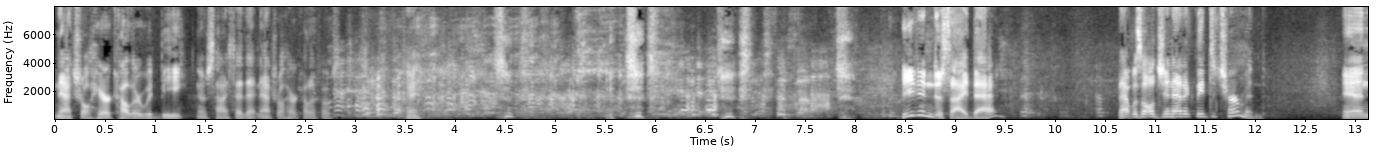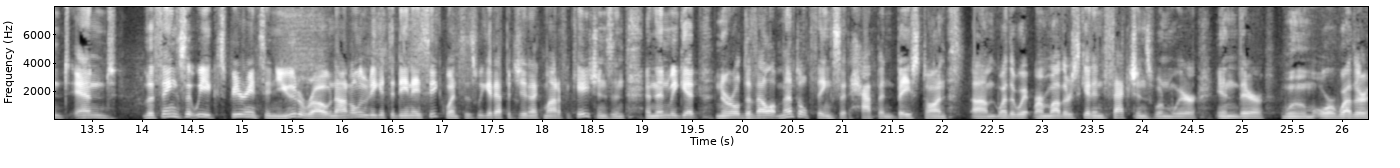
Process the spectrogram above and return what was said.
natural hair color would be. Notice how I said that, natural hair color, folks? Okay. he didn't decide that. That was all genetically determined. And, and the things that we experience in utero, not only do we get the DNA sequences, we get epigenetic modifications, and, and then we get neurodevelopmental things that happen based on um, whether we, our mothers get infections when we're in their womb or whether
